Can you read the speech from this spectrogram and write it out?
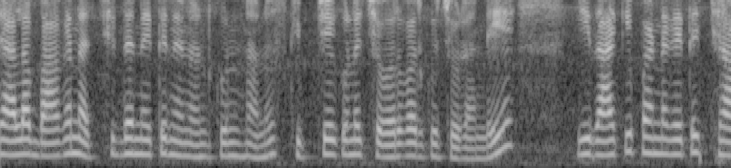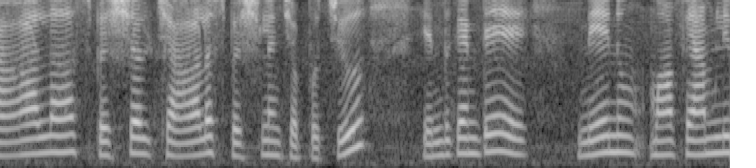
చాలా బాగా నచ్చిందని అయితే నేను అనుకుంటున్నాను. స్కిప్ చేయకుండా చివరి వరకు చూడండి. ఈ రాఖీ పండుగ అయితే చాలా స్పెషల్ చాలా స్పెషల్ అని చెప్పొచ్చు. ఎందుకంటే నేను మా ఫ్యామిలీ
